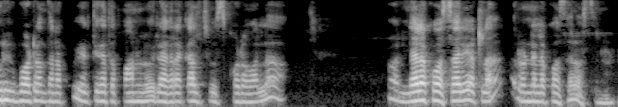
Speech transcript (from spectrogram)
ఊరికి పోవడం తన వ్యక్తిగత పనులు రకరకాలు చూసుకోవడం వల్ల నెలకోసారి అట్లా రెండు నెలకోసారి వస్తున్నాడు.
